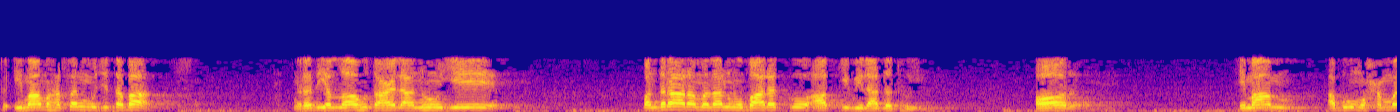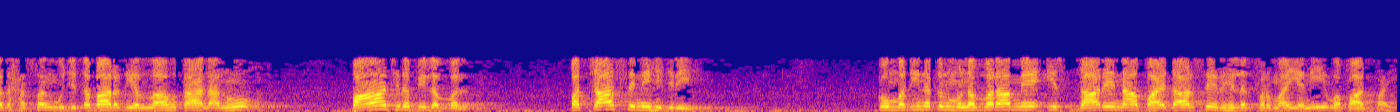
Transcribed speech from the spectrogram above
تو امام حسن مجتبہ رضی اللہ تعالی عنہ یہ پندرہ رمضان مبارک کو آپ کی ولادت ہوئی۔ اور امام ابو محمد حسن مجتبہ رضی اللہ تعالی عنہ پانچ ربی الاول پچاس سے ہجری کو مدینت المنورہ میں اس دار ناپائیدار سے رحلت فرمائی یعنی وفات پائی۔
